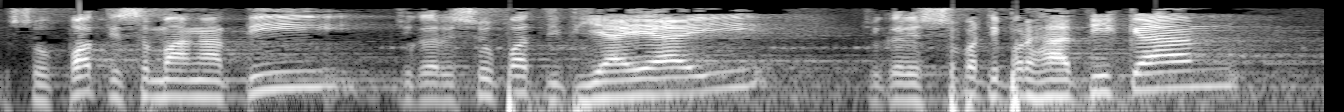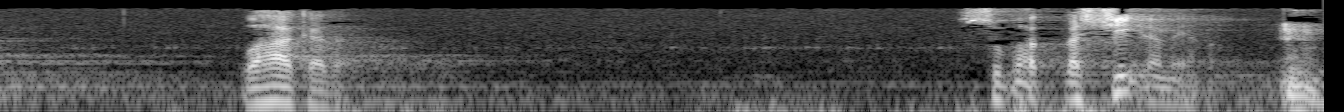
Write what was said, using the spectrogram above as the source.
Disupport, disemangati, juga disupport, dibiayai, juga disupport, diperhatikan. Wahakata. Support tasyik namanya.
